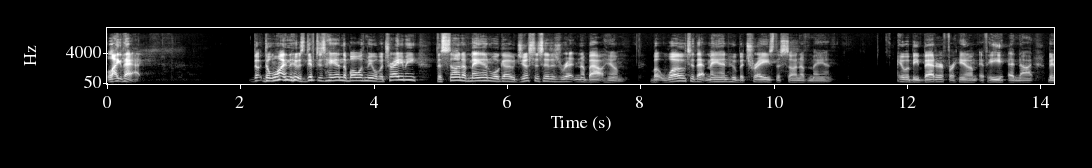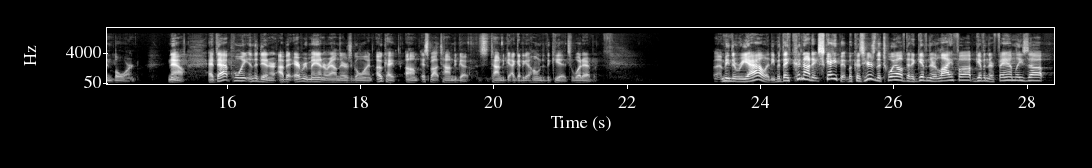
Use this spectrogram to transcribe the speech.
like that. The, the one who has dipped his hand in the bowl with me will betray me. The Son of Man will go just as it is written about him. But woe to that man who betrays the Son of Man. It would be better for him if he had not been born. Now, at that point in the dinner, I bet every man around there is going, okay, um, it's about time to go. It's time to get, I got to get home to the kids, whatever. I mean, the reality, but they could not escape it because here's the 12 that had given their life up, given their families up,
